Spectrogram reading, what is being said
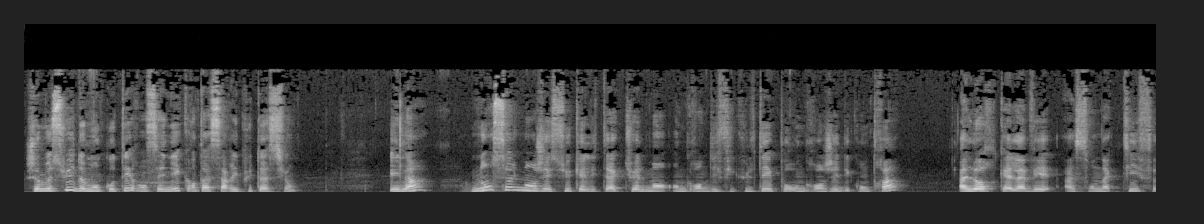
je me suis de mon côté renseignée quant à sa réputation. Et là, non seulement j'ai su qu'elle était actuellement en grande difficulté pour engranger des contrats, alors qu'elle avait à son actif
